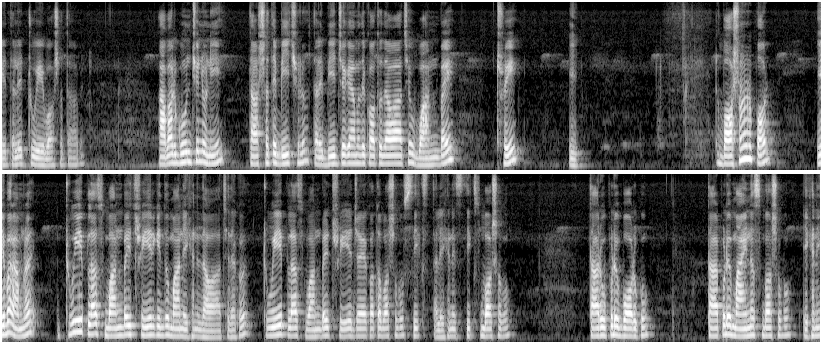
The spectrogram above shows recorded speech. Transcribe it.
এ তাহলে টু এ বসাতে হবে। আবার গুণ চিহ্ন নিয়ে তার সাথে বি ছিল, তাহলে বির জায়গায় আমাদের কত দেওয়া আছে? ওয়ান বাই থ্রি ই বসানোর পর এবার আমরা two a plus one by three এর কিন্তু মান এখানে দেওয়া আছে, দেখো। Two a plus one by three এর জায়গায় কত বসাবো? সিক্স তাহলে এখানে সিক্স বসাবো। তার উপরে বর্গ, তারপরে মাইনাস বসাবো। এখানে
